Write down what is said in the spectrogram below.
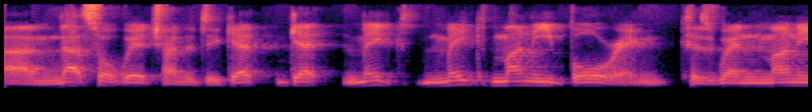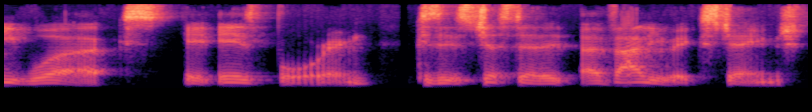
um, that's what we're trying to do. Get get make make money boring because when money works, it is boring because it's just a, a value exchange.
